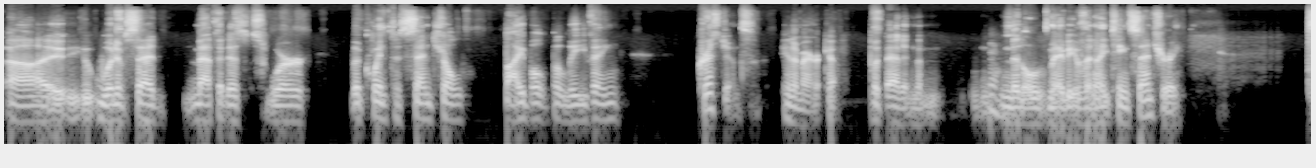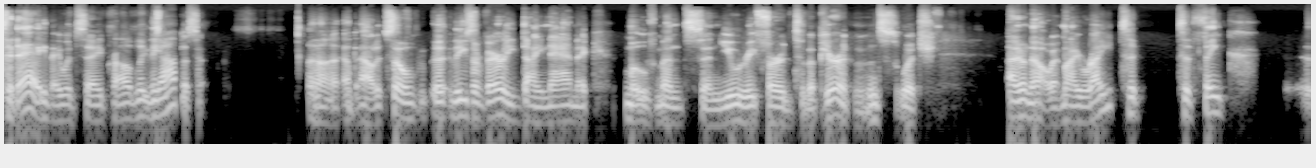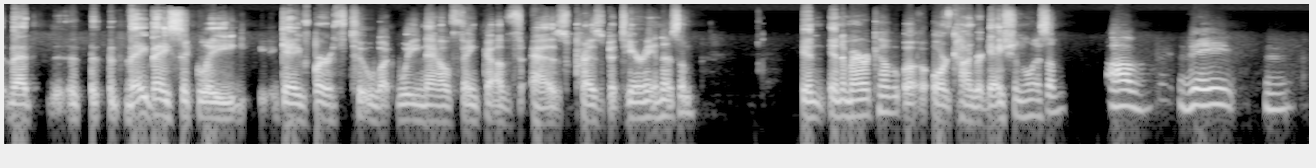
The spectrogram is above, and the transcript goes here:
uh, would have said Methodists were the quintessential Bible believing Christians in America. Put that in the middle, maybe, of the 19th century. Today, they would say probably the opposite uh, about it. So uh, these are very dynamic movements, and you referred to the Puritans, which I don't know. Am I right to to think that uh, they basically gave birth to what we now think of as Presbyterianism in in America, or, or Congregationalism? Uh, they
